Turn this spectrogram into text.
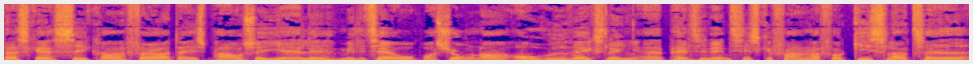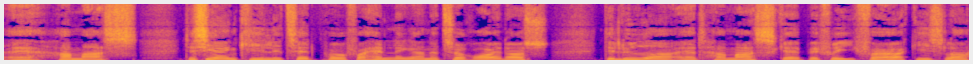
der skal sikre 40 dages pause i alle militære operationer og udveksling af palæstinensiske fanger for gisler taget af Hamas. Det siger en kilde tæt på forhandlingerne til Reuters. Det lyder, at Hamas skal befri 40 gisler,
